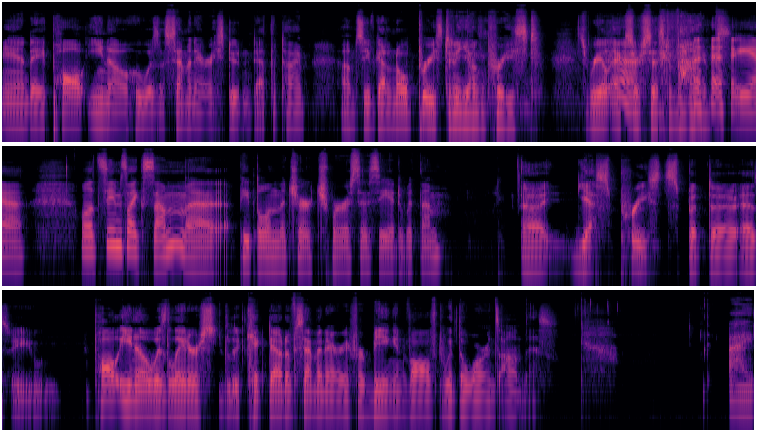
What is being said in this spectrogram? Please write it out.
and a Paul Eno, who was a seminary student at the time. Um, so you've got an old priest and a young priest. It's real exorcist vibes. yeah. Well, it seems like some uh, people in the church were associated with them. Uh, yes, priests, but uh, as Paul Eno was later kicked out of seminary for being involved with the Warrens on this. I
